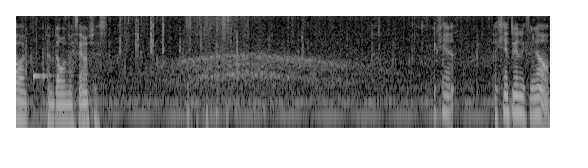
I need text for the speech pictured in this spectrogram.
Oh, I'm, done with my sandwiches. I can't. I can't do anything else.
